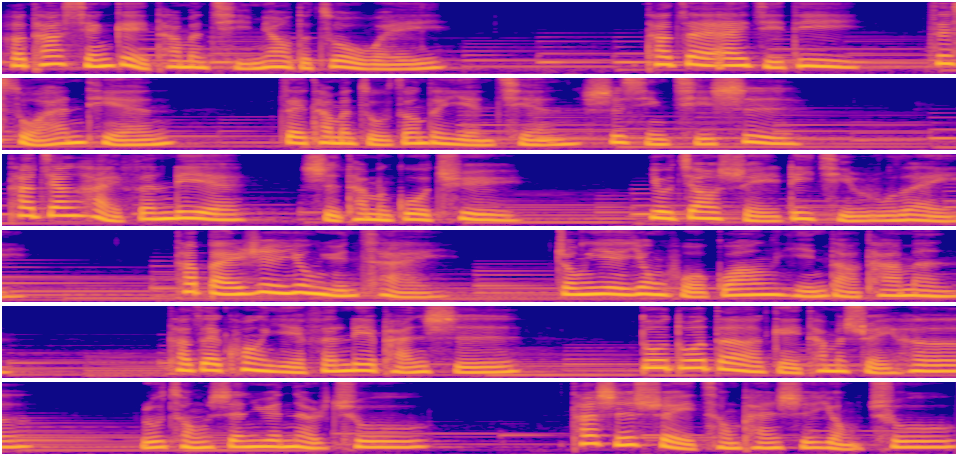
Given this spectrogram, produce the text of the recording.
和他显给他们奇妙的作为。他在埃及地，在索安田，在他们祖宗的眼前施行奇事。他将海分裂，使他们过去；又叫水立起如垒。他白日用云彩，中夜用火光引导他们。他在旷野分裂磐石，多多的给他们水喝，如从深渊而出。他使水从磐石涌出，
